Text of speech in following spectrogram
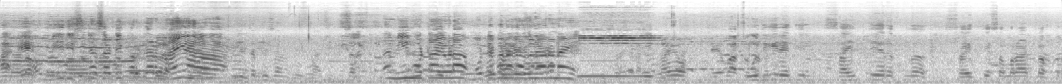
हा, हे. मी दिसण्यासाठी प्रकार नाही हा. नाही, मी मोठा एवढा मोठेपणा गाजवणारा नाही. उदगीर येथील साहित्य रत्न साहित्य सम्राट डॉक्टर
